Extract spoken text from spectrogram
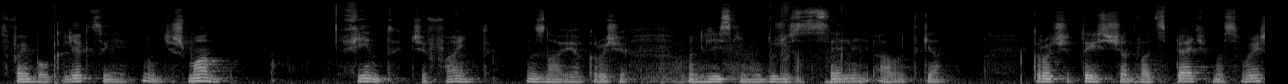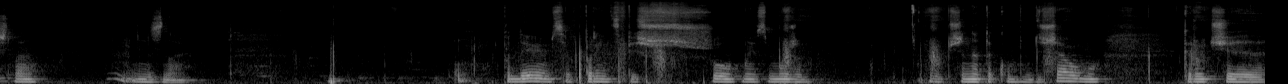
з Fable колекції. Ну, Дішман, Фінт чи Файнт. Не знаю, я, коротше, в англійській не дуже сильний, але таке. Коротше, 1025 в нас вийшло. Не знаю. Подивимося, в принципі, що ми зможемо. Взагалі на такому дешевому. Коротше,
